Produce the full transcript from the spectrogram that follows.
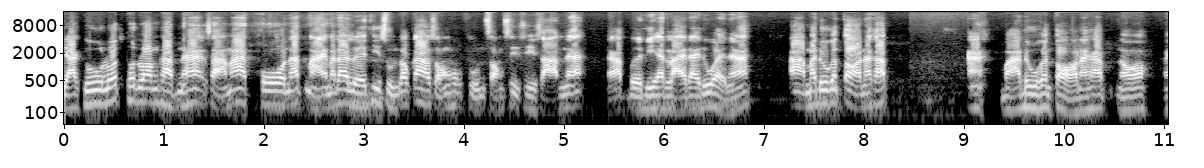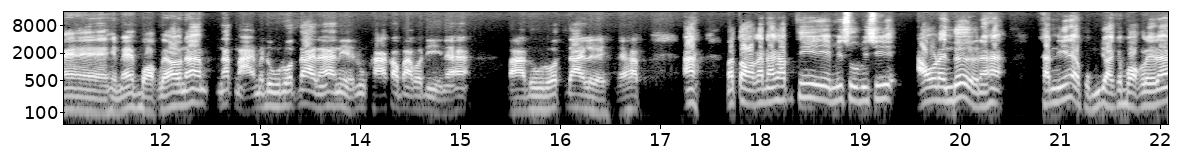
อยากดูรถทดลองขับนะฮะ สามารถโทรนัดหมายมาได้เลยที่ 0 9 9 2 6 0 2 4 4 3 นะนะครับ เบอร์ดีแอดไลน์ได้ด้วยนะ อะมาดูกันต่อนะครับอะมาดูกันต่อนะครับเนาะแหมเห็นไหมบอกแล้วนะนัดหมายมาดูรถได้นะนี่ลูกค้าเข้ามาพอดีนะฮะมาดูรถได้เลยนะครับอะมาต่อกันนะครับที่ Mitsubishi Outlander นะฮะคันนี้เนี่ยผมอยากจะบอกเลยนะ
